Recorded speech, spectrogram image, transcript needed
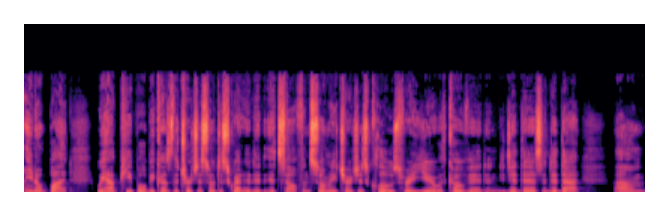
You know, but we have people because the church has so discredited itself, and so many churches closed for a year with COVID, and you did this and did that. Um,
